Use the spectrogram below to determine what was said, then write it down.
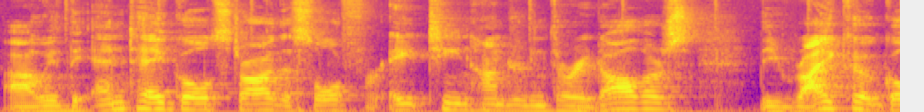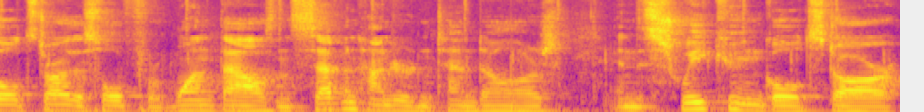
Uh, we have the Entei Gold Star that sold for $1,830, the Raikou Gold Star that sold for $1,710, and the Suicune Gold Star,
